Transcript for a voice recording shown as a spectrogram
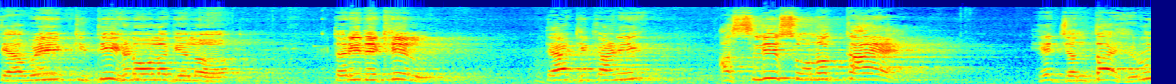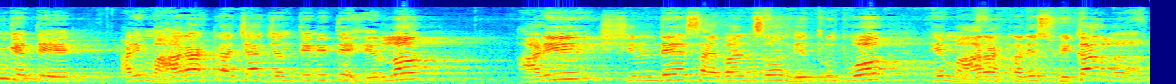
त्यावेळी किती हिणवलं गेलं तरी देखील त्या ठिकाणी असली सोनं काय आहे हे जनता हेरून घेते. आणि महाराष्ट्राच्या जनतेने ते हेरलं आणि शिंदे साहेबांचं नेतृत्व हे महाराष्ट्राने स्वीकारलं.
